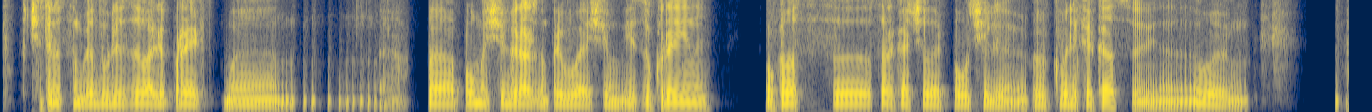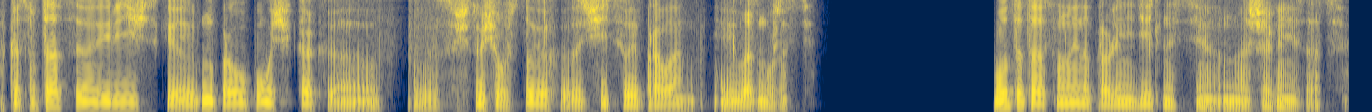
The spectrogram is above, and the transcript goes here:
в 2014 году реализовали проект э, по помощи гражданам, прибывающим из Украины. Около 40 человек получили квалификацию, консультацию юридическую, ну, правовую помощь, как в существующих условиях защитить свои права и возможности. Вот это основные направления деятельности нашей организации.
